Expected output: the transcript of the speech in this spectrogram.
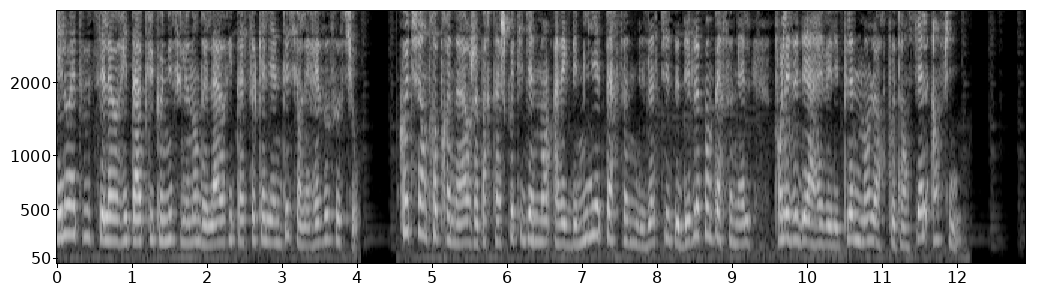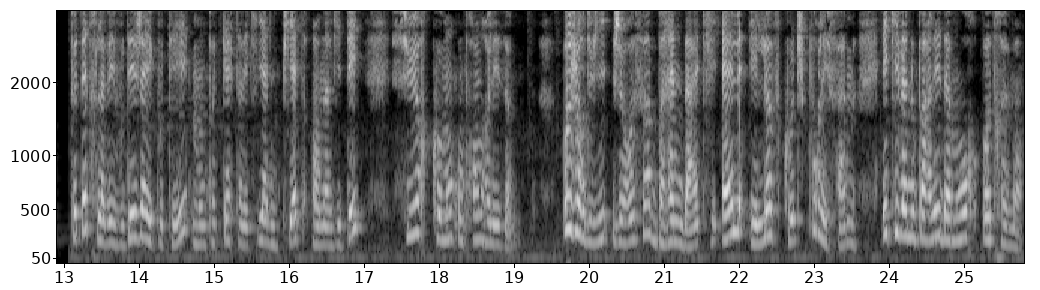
Hello à tous, c'est Laurita, plus connue sous le nom de Laurita Socaliente sur les réseaux sociaux. Coach et entrepreneur, je partage quotidiennement avec des milliers de personnes des astuces de développement personnel pour les aider à révéler pleinement leur potentiel infini. Peut-être l'avez-vous déjà écouté, mon podcast avec Yann Piette en invité, sur comment comprendre les hommes. Aujourd'hui, je reçois Brenda qui, elle, est love coach pour les femmes et qui va nous parler d'amour autrement.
